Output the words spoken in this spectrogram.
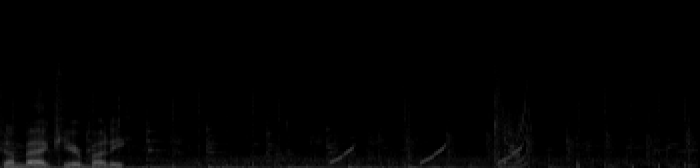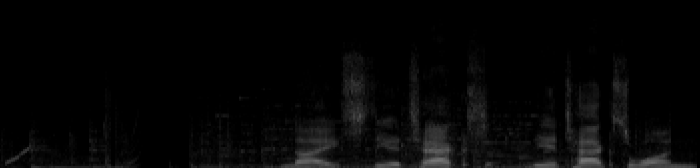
Come back here, buddy. Nice. The attacks the attacks won.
